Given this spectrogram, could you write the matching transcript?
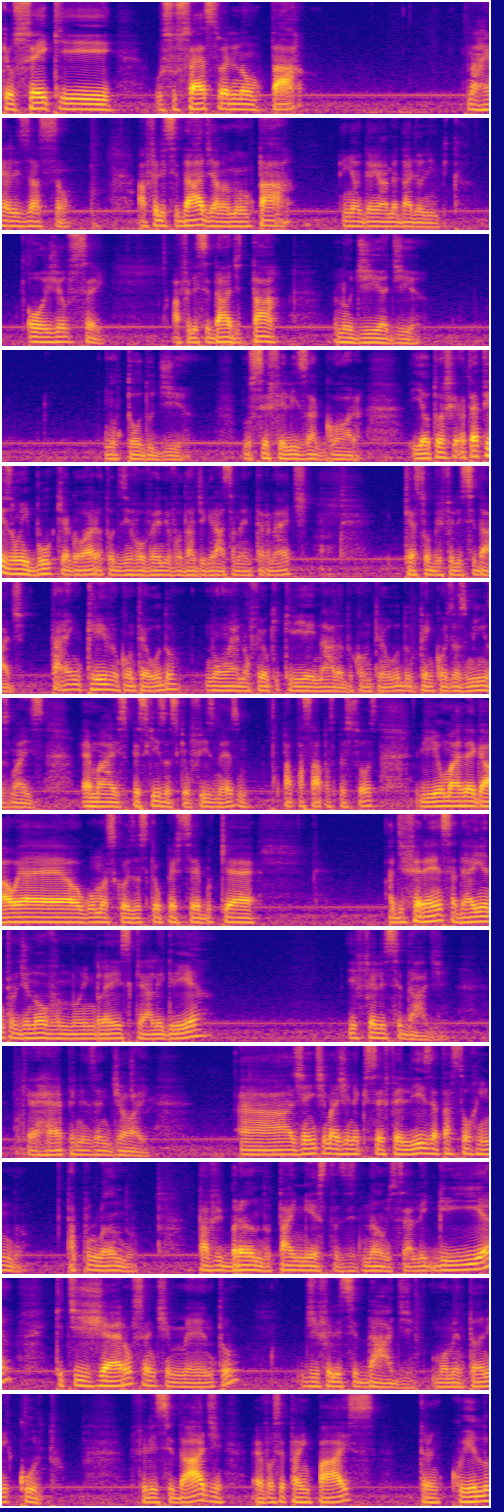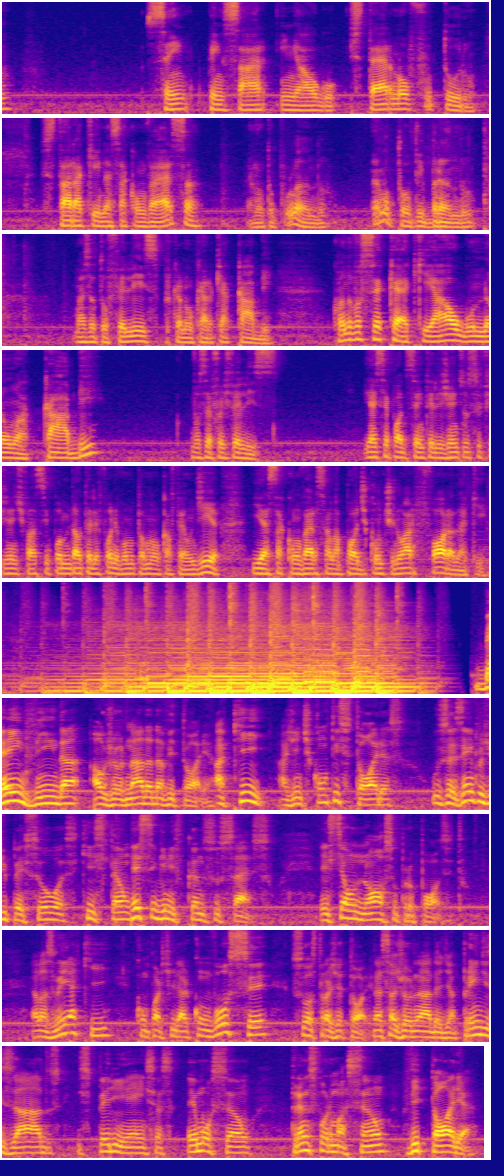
Porque eu sei que o sucesso ele não tá na realização. A felicidade ela não tá em ganhar a medalha olímpica. Hoje eu sei. A felicidade tá no dia a dia. No todo dia. No ser feliz agora. E eu, tô, eu até fiz um e-book agora, eu estou desenvolvendo e vou dar de graça na internet, que é sobre felicidade. Tá incrível o conteúdo, não é, não foi eu que criei nada do conteúdo, tem coisas minhas, mas é mais pesquisas que eu fiz mesmo para passar para as pessoas. E o mais legal é algumas coisas que eu percebo que é a diferença, daí entro de novo no inglês, que é alegria e felicidade, que é happiness and joy. A gente imagina que ser feliz é estar tá sorrindo, tá pulando, tá vibrando, tá em êxtase. Não, isso é alegria que te gera um sentimento de felicidade momentâneo e curto. Felicidade é você estar tá em paz, tranquilo, sem pensar em algo externo ou futuro. Estar aqui nessa conversa, eu não estou pulando, eu não estou vibrando, mas eu estou feliz porque eu não quero que acabe. Quando você quer que algo não acabe, você foi feliz. E aí você pode ser inteligente o suficiente e falar assim, pô, me dá o telefone, vamos tomar um café um dia, e essa conversa ela pode continuar fora daqui. Bem-vinda ao Jornada da Vitória. Aqui a gente conta histórias, os exemplos de pessoas que estão ressignificando sucesso. Esse é o nosso propósito. Elas vêm aqui compartilhar com você suas trajetórias nessa jornada de aprendizados, experiências, emoção, transformação, vitória.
